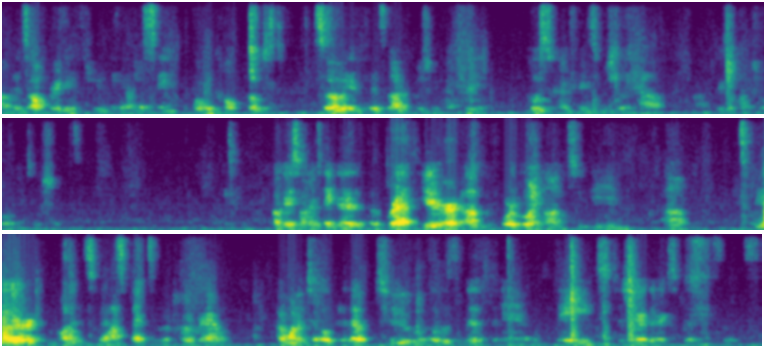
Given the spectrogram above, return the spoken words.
um, it's operating through the embassy, what we call post. So if it's not a commission country, host countries usually have uh, pre-departure orientations. Okay, so I'm gonna take a, a breath here um, before going on to the um, the other components aspects of the program. I wanted to open it up to Elizabeth and Nate to share their experiences.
